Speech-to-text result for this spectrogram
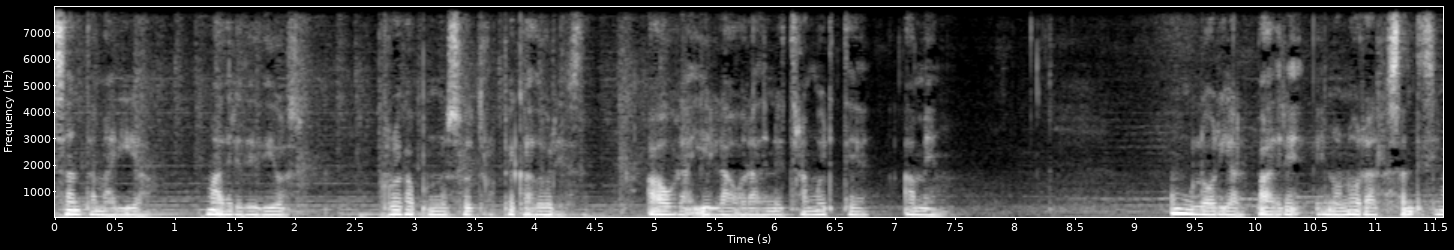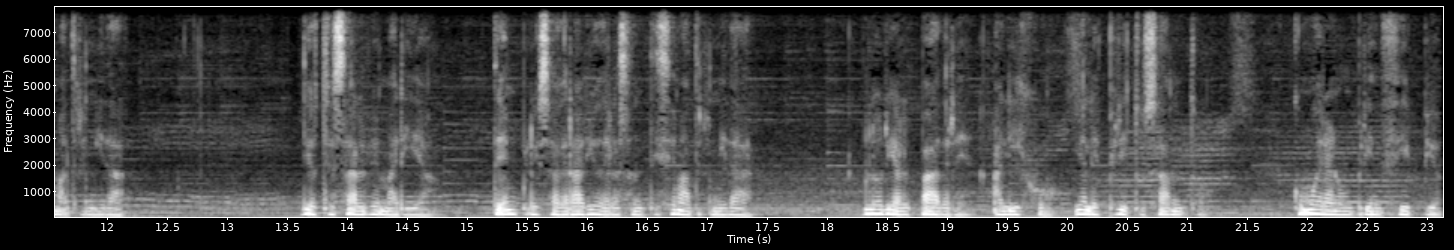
Santa María, Madre de Dios, ruega por nosotros pecadores, ahora y en la hora de nuestra muerte. Amén. Un gloria al Padre en honor a la Santísima Trinidad. Dios te salve María templo y sagrario de la Santísima Trinidad. Gloria al Padre, al Hijo y al Espíritu Santo, como era en un principio,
